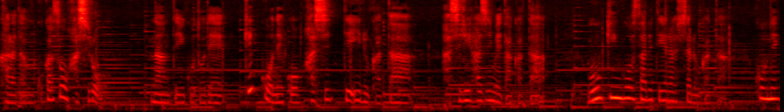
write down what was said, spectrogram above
体を動かそう走ろうなんていうことで結構ねこう走っている方走り始めた方ウォーキングをされていらっしゃる方こうね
